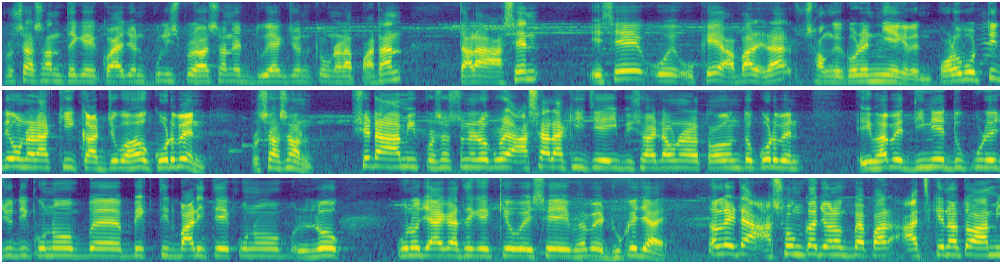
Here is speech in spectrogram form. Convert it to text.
প্রশাসন থেকে কয়েকজন পুলিশ প্রশাসনের দু একজনকে ওনারা পাঠান, তারা আসেন, এসে ওই ওকে আবার এরা সঙ্গে করে নিয়ে গেলেন। পরবর্তীতে ওনারা কি কার্যবাহ করবেন প্রশাসন, সেটা আমি প্রশাসনের ওপরে আশা রাখি যে এই বিষয়টা ওনারা তদন্ত করবেন। এইভাবে দিনে দুপুরে যদি কোনো ব্যক্তির বাড়িতে কোনো লোক কোনো জায়গা থেকে কেউ এসে এভাবে ঢুকে যায়, তাহলে এটা আশঙ্কাজনক ব্যাপার। আজকে না তো আমি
